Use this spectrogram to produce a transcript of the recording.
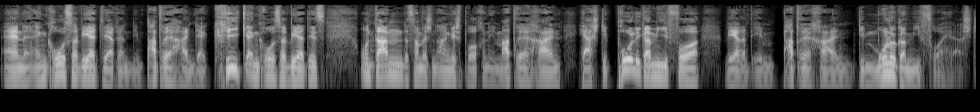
ein, ein großer Wert, während im Patriarchalen der Krieg ein großer Wert ist. Und dann, das haben wir schon angesprochen, im Matriarchalen herrscht die Polygamie vor, während im Patriarchalen die Monogamie vorherrscht.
